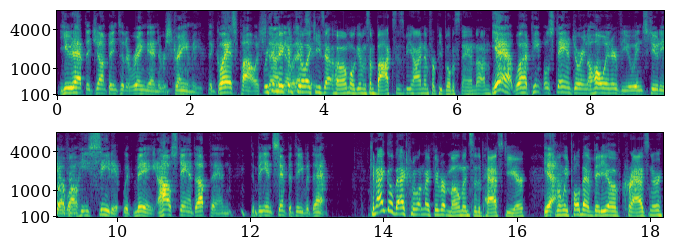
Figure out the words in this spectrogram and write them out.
you'd have to jump into the ring then to restrain me. The glass polish. We can make him feel like it. he's at home. We'll give him some boxes behind him for people to stand on. Yeah, we'll have people stand during the whole interview in studio Perfect. while he's seated with me. I'll stand up then to be in sympathy with them. Can I go back to one of my favorite moments of the past year? Yeah. When we pulled that video of Krasner,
